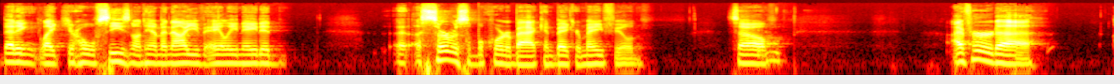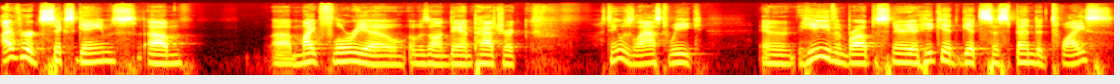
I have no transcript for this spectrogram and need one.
betting like your whole season on him, and now you've alienated a, a serviceable quarterback in Baker Mayfield. So I've heard uh, I've heard six games. Um, uh, Mike Florio was on Dan Patrick. I think it was last week, and he even brought up the scenario he could get suspended twice.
